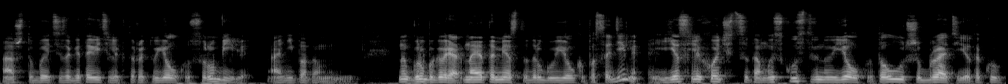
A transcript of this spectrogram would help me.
а чтобы эти заготовители, которые эту елку срубили, они потом, ну, грубо говоря, на это место другую елку посадили. Если хочется там искусственную елку, то лучше брать ее такую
